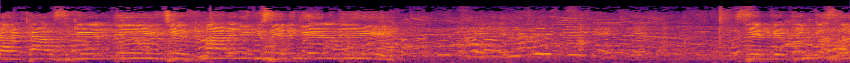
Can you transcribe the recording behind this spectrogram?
Karısı geldi. Çerki mahallenin geldi. Selvet'in kızı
